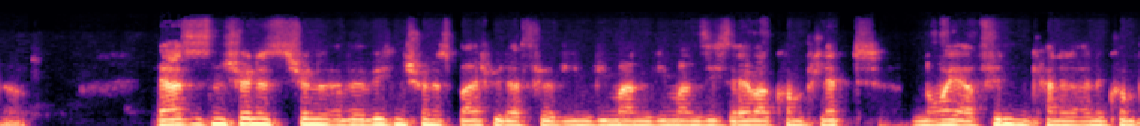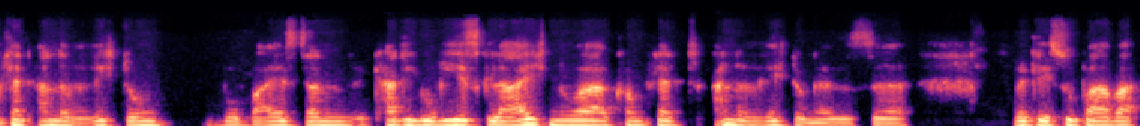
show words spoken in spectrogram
Ja. Ja, es ist ein schönes, schönes, wirklich ein schönes Beispiel dafür, wie, wie, man, wie man sich selber komplett neu erfinden kann in eine komplett andere Richtung. Wobei es dann, Kategorie ist gleich, nur komplett andere Richtung. Also es ist äh, wirklich super, aber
